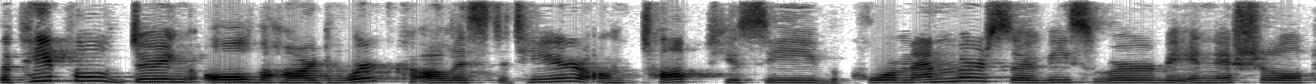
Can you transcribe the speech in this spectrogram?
The people doing all the hard work are listed here. On top, you see the core members. So these were the initial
